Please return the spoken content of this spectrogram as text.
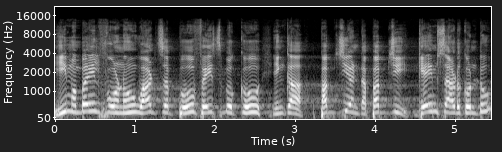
ఈ మొబైల్ ఫోను వాట్సప్ ఫేస్బుక్ ఇంకా పబ్జి అంట పబ్జి గేమ్స్ ఆడుకుంటూ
